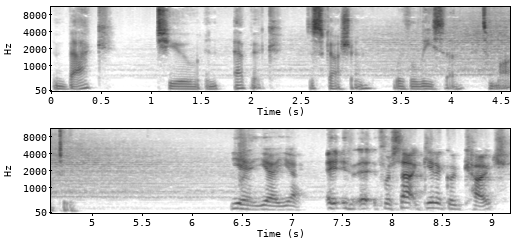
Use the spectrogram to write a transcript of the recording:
And back to an epic discussion with Lisa Tamati. Yeah, yeah, yeah. If, if we start, get a good coach.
